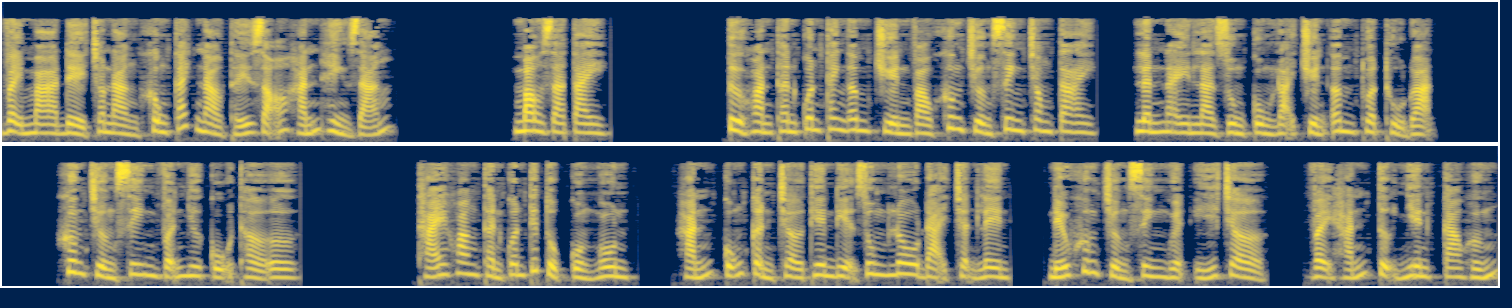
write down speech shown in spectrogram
vậy mà để cho nàng không cách nào thấy rõ hắn hình dáng. Mau ra tay! Tử Hoàn Thần Quân thanh âm truyền vào Khương Trường Sinh trong tai, lần này là dùng cùng loại truyền âm thuật thủ đoạn. Khương Trường Sinh vẫn như cũ thờ ơ. Thái Hoang Thần Quân tiếp tục cuồng ngôn, hắn cũng cần chờ Thiên Địa Dung Lô đại trận lên. Nếu Khương Trường Sinh nguyện ý chờ, vậy hắn tự nhiên cao hứng.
